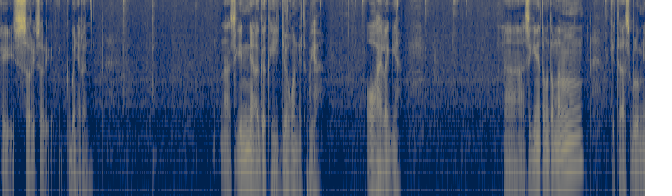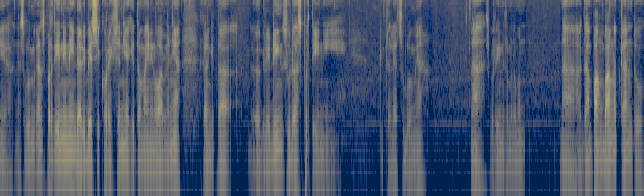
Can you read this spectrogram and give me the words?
Eh sorry sorry. Kebanyakan Nah segini nih agak kehijauan ya tapi ya. Oh highlightnya. Nah segini teman-teman kita sebelumnya ya. Nah sebelumnya kan seperti ini nih dari basic correctionnya kita mainin warnanya. Sekarang kita uh, grading sudah seperti ini. Kita lihat sebelumnya. Nah seperti ini teman-teman. Nah gampang banget kan tuh.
